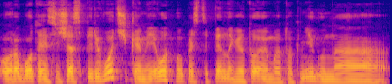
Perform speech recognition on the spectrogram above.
работает сейчас с переводчиками, и вот мы постепенно готовим эту книгу на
